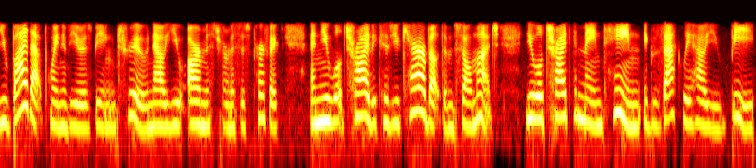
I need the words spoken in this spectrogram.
you buy that point of view as being true. Now you are Mr. or Mrs. Perfect, and you will try because you care about them so much. You will try to maintain exactly how you be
